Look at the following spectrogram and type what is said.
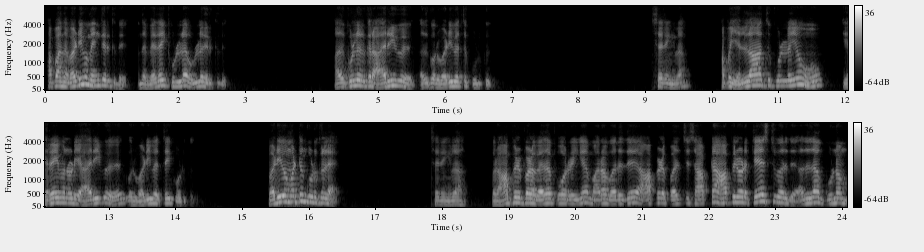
அப்ப அந்த வடிவம் எங்க இருக்குது? அந்த விதைக்குள்ள உள்ள இருக்குது. அதுக்குள்ள இருக்கிற அறிவு அதுக்கு ஒரு வடிவத்தை கொடுக்குது. சரிங்களா? அப்ப எல்லாத்துக்குள்ளேயும் இறைவனுடைய அறிவு ஒரு வடிவத்தை கொடுக்குது. வடிவம் மட்டும் கொடுக்கல. சரிங்களா? ஒரு ஆப்பிள் பழ விதை போடுறீங்க மரம் வருது ஆப்பிளை பறித்து சாப்பிட்டா ஆப்பிளோட டேஸ்ட் வருது. அதுதான் குணம்.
